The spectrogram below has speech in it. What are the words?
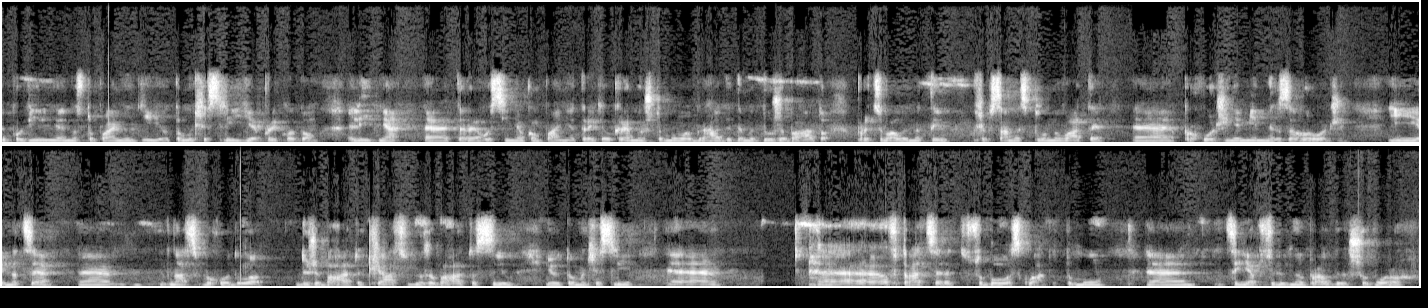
уповільнює наступальні дії. У тому числі є прикладом літня осіння компанія 3 окремої штурмової бригади, де ми дуже багато працювали над тим, щоб саме спланувати проходження мінних загороджень. І на це е, в нас виходило дуже багато часу, дуже багато сил, і у тому числі е, е, втрат серед особового складу. Тому це є абсолютною правдою, що ворог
